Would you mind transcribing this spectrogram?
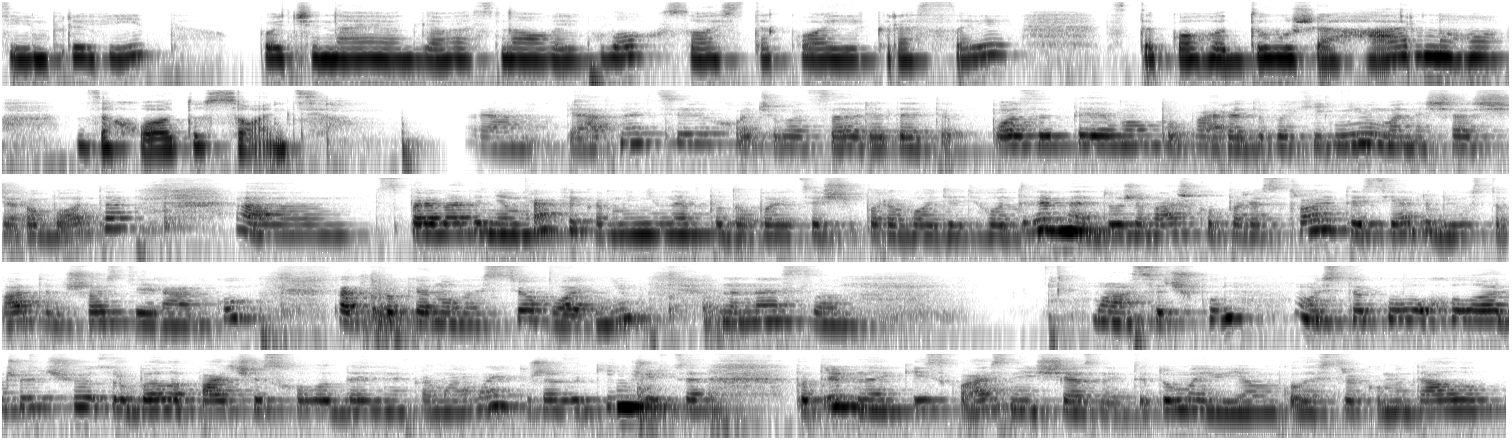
Всім привіт! Починаю для вас новий влог з ось такої краси, з такого дуже гарного заходу сонця. Ранок п'ятниці, хочу вас зарядити позитивом. Попереду вихідні. У мене ще ще робота. З переведенням графіка мені не подобається, що переводять години. Дуже важко перестроїтись. Я люблю вставати о 6 ранку. Так прокинулась сьогодні. Нанесла масочку. Ось таку охолоджуючу, зробила патчі з холодильника Мармель, вже закінчується. Потрібно якісь класні ще знайти. Думаю, я вам колись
